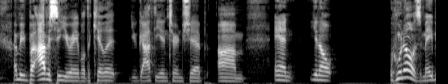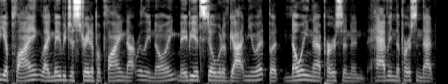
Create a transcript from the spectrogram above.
I mean, but obviously you were able to kill it. You got the internship, um, and you know who knows? Maybe applying, like maybe just straight up applying, not really knowing. Maybe it still would have gotten you it, but knowing that person and having the person that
